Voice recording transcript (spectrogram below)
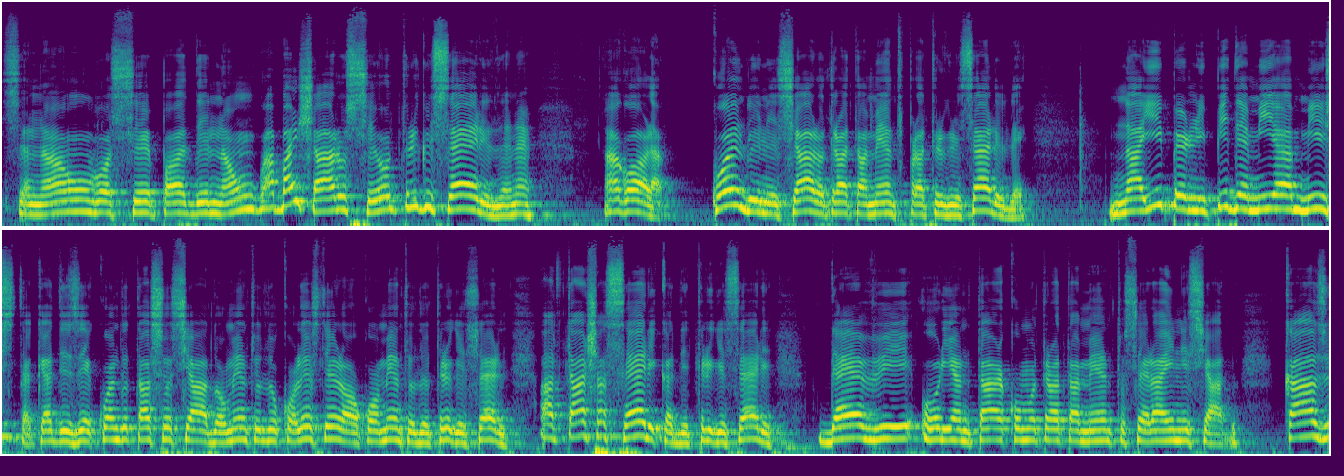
senão você pode não abaixar o seu triglicéride, né? Agora, quando iniciar o tratamento para triglicéride, na hiperlipidemia mista, quer dizer, quando está associado aumento do colesterol com aumento do triglicérides, a taxa sérica de triglicérides deve orientar como o tratamento será iniciado. Caso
